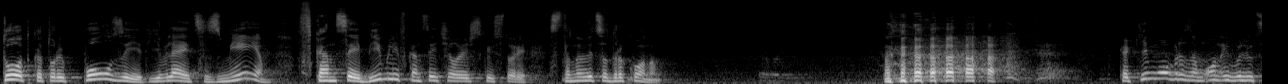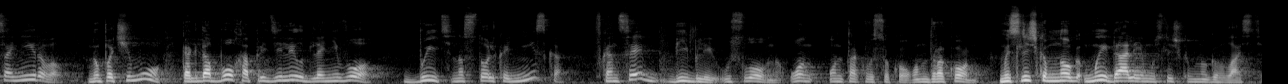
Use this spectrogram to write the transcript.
тот, который ползает, является змеем, в конце Библии, в конце человеческой истории, становится драконом? Каким образом он эволюционировал? Но почему, когда Бог определил для него быть настолько низко, в конце Библии, условно, он, он так высоко, он дракон. Мы слишком много, мы дали ему слишком много власти.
